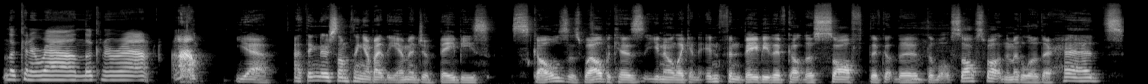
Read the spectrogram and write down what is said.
looking around, looking around. Yeah. I think there's something about the image of babies' skulls as well, because, you know, like an infant baby, they've got those soft, they've got the, the little soft spot in the middle of their heads,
